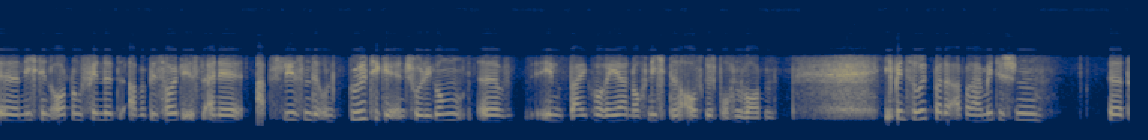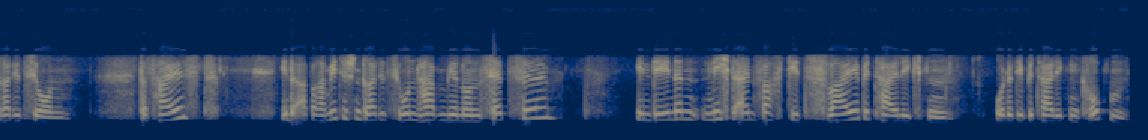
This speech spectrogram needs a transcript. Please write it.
äh, nicht in Ordnung findet. Aber bis heute ist eine abschließende und gültige Entschuldigung äh, in, bei Korea noch nicht ausgesprochen worden. Ich bin zurück bei der abrahamitischen äh, Tradition. Das heißt, in der abrahamitischen Tradition haben wir nun Sätze, in denen nicht einfach die zwei Beteiligten oder die beteiligten Gruppen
